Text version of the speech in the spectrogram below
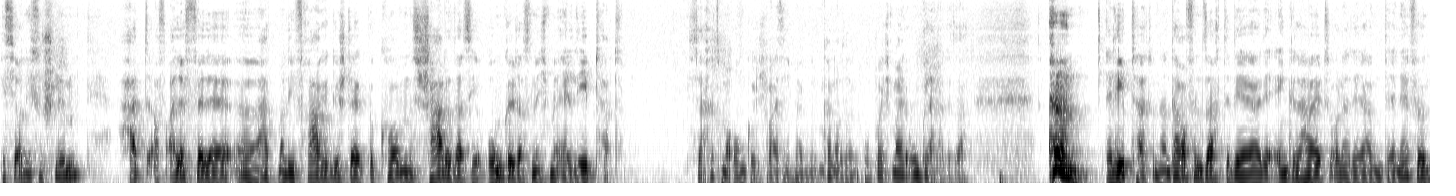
ist ja auch nicht so schlimm, hat auf alle Fälle äh, hat mal die Frage gestellt bekommen, schade, dass ihr Onkel das nicht mehr erlebt hat. Ich sage jetzt mal Onkel, ich weiß nicht mehr, kann auch sein Opa, ich meine Onkel hat er gesagt, erlebt hat. Und dann daraufhin sagte der, der Enkel halt oder der, der Neffe,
